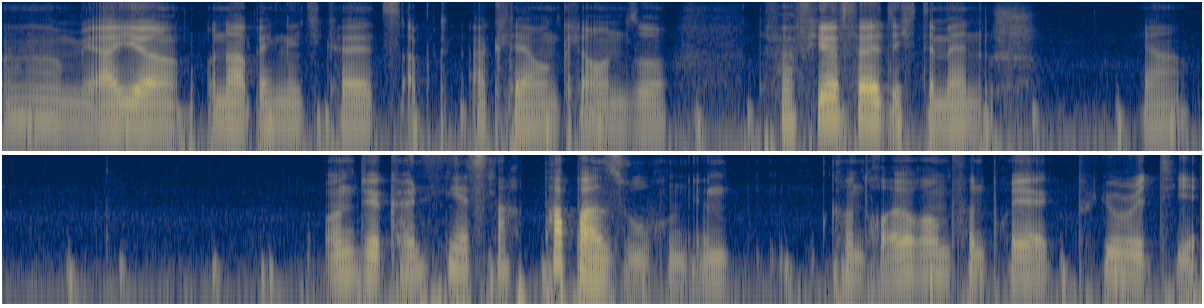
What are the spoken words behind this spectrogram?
Ähm, ja, hier, Unabhängigkeitserklärung klauen, so. Der vervielfältigte Mensch. Ja. Und wir könnten jetzt nach Papa suchen im Kontrollraum von Projekt Purity.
